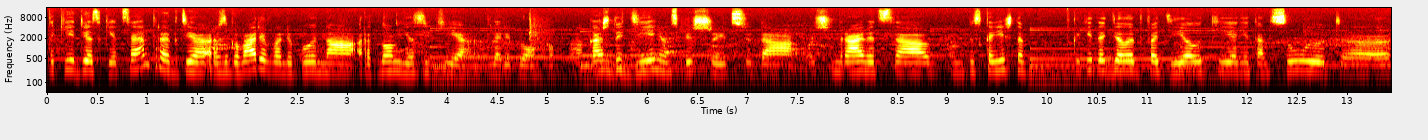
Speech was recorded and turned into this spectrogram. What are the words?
такие детские центры, где разговаривали бы на родном языке для ребенка. А Каждый день он спешит сюда, очень нравится, он бесконечно какие-то делает поделки, они танцуют, э,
